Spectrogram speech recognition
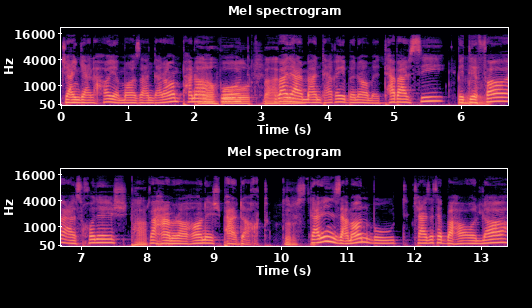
جنگل های مازندران پناه, پناه برد, برد، بله. و در منطقه به نام تبرسی به دفاع از خودش پرداخت. و همراهانش پرداخت درسته. در این زمان بود که حضرت بهاءالله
